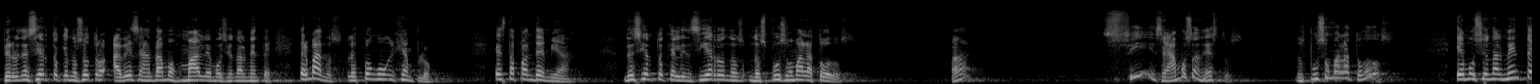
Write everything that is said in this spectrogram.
pero no es cierto que nosotros a veces andamos mal emocionalmente. Hermanos, les pongo un ejemplo. Esta pandemia, ¿no es cierto que el encierro nos, nos puso mal a todos? ¿Ah? Sí, seamos honestos. Nos puso mal a todos. Emocionalmente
